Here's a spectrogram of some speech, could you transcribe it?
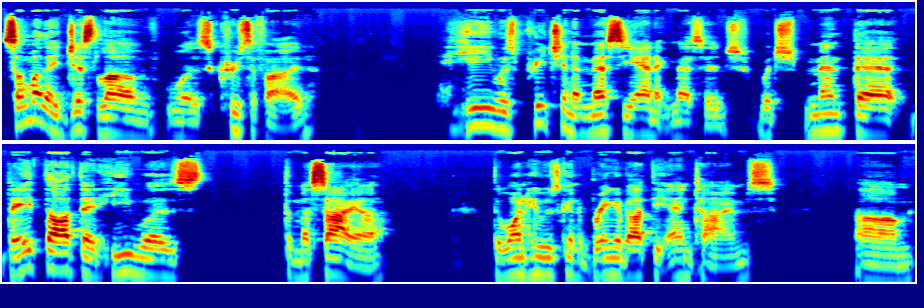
someone they just loved was crucified, he was preaching a messianic message, which meant that they thought that he was the Messiah, the one who was going to bring about the end times. Um,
